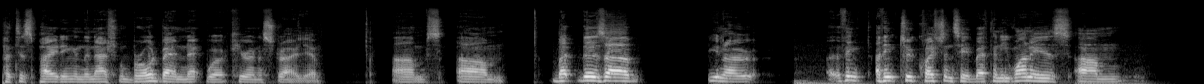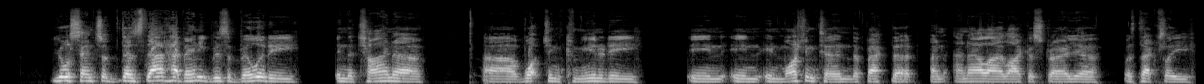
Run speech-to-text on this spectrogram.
participating in the national broadband network here in Australia. Um, um, but there's a, you know, I think I think two questions here, Bethany. One is um, your sense of does that have any visibility in the China uh, watching community in in in Washington? The fact that an, an ally like Australia was actually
